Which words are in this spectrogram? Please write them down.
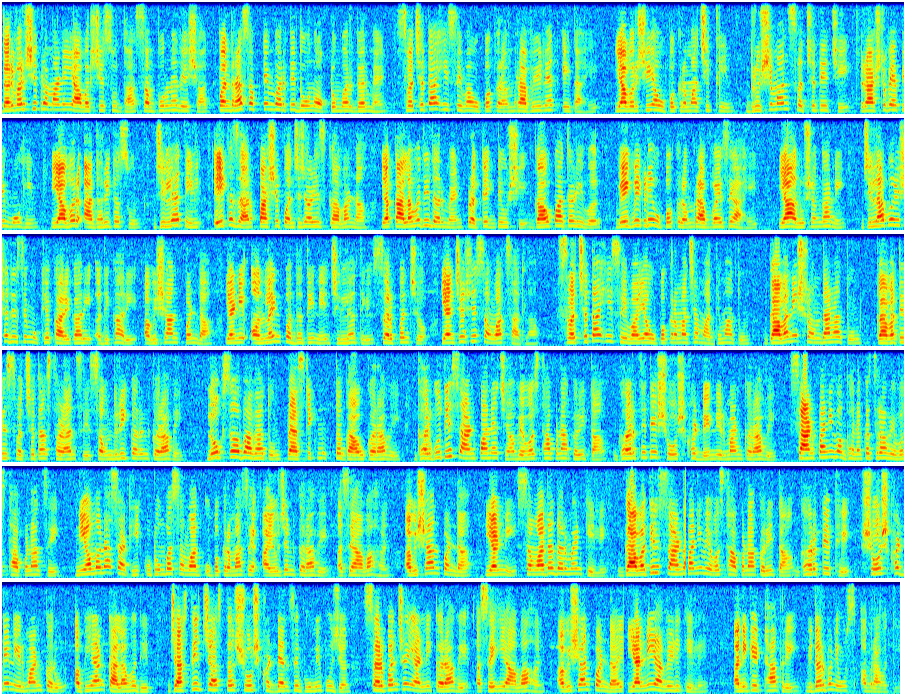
दरवर्षीप्रमाणे यावर्षी सुद्धा संपूर्ण देशात पंधरा सप्टेंबर ते दोन ऑक्टोबर दरम्यान स्वच्छता ही सेवा उपक्रम राबविण्यात येत आहे. यावर्षी या उपक्रमाची थीम दृश्यमान स्वच्छतेची राष्ट्रव्यापी मोहीम यावर आधारित असून जिल्ह्यातील एक हजार पाचशे पंचेचाळीस गावांना या कालावधी दरम्यान प्रत्येक दिवशी गाव पातळीवर वेगवेगळे उपक्रम राबवायचे आहेत. या अनुषंगाने जिल्हा परिषदेचे मुख्य कार्यकारी अधिकारी अविशांत पंडा यांनी ऑनलाईन पद्धतीने जिल्ह्यातील सरपंच यांच्याशी संवाद साधला. स्वच्छता ही सेवा या उपक्रमाच्या माध्यमातून गावाने श्रमदानातून गावातील स्वच्छता स्थळांचे सौंदर्यीकरण करावे लोकसहभागातून प्लॅस्टिकमुक्त गाव करावे घरगुती सांडपाण्याच्या व्यवस्थापनाकरिता घर तेथे शोष खड्डे निर्माण करावे सांडपाणी व घनकचरा व्यवस्थापनाचे नियमनासाठी कुटुंब संवाद उपक्रमाचे आयोजन करावे असे आवाहन अविशांत पंडा यांनी संवादादरम्यान केले. गावातील सांडपाणी व्यवस्थापनाकरिता घर तेथे शोष खड्डे निर्माण करून अभियान कालावधीत जास्तीत जास्त शोष खड्ड्यांचे भूमिपूजन सरपंच यांनी करावे असेही आवाहन अविशांत पंडा यांनी यावेळी केले. अनिकेत ठाकरे विदर्भ न्यूज अमरावती.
